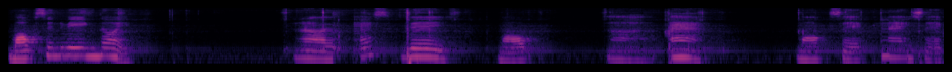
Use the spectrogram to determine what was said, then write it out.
một sinh viên thôi. Rồi SV 1 à, A. Một sẹt hai sẹt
